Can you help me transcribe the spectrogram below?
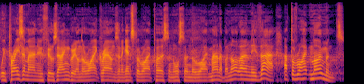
We praise a man who feels angry on the right grounds and against the right person, also in the right manner. But not only that, at the right moment.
